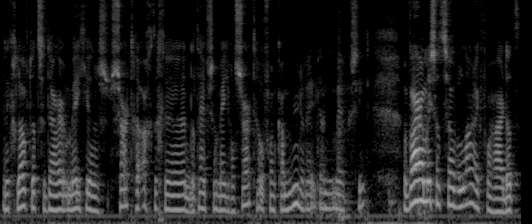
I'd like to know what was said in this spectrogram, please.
En ik geloof dat ze daar een beetje een Sartre-achtige, dat heeft ze een beetje van Sartre of van Camus, dat weet ik nou niet meer precies. Maar waarom is dat zo belangrijk voor haar? Dat,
